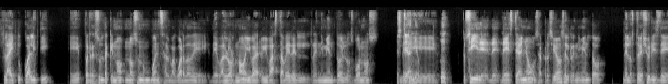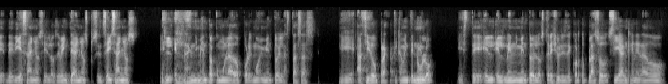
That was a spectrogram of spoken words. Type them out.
fly to quality, eh, pues resulta que no, no son un buen salvaguarda de, de valor, ¿no? Y, ba- y basta ver el rendimiento de los bonos Este año. de, pues sí, de, de, de este año, o sea, pero si vemos el rendimiento de los treasuries de, de 10 años y los de 20 años, pues en 6 años el, el rendimiento acumulado por el movimiento de las tasas eh, ha sido prácticamente nulo. Este, el, el rendimiento de los treasuries de corto plazo sí han generado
